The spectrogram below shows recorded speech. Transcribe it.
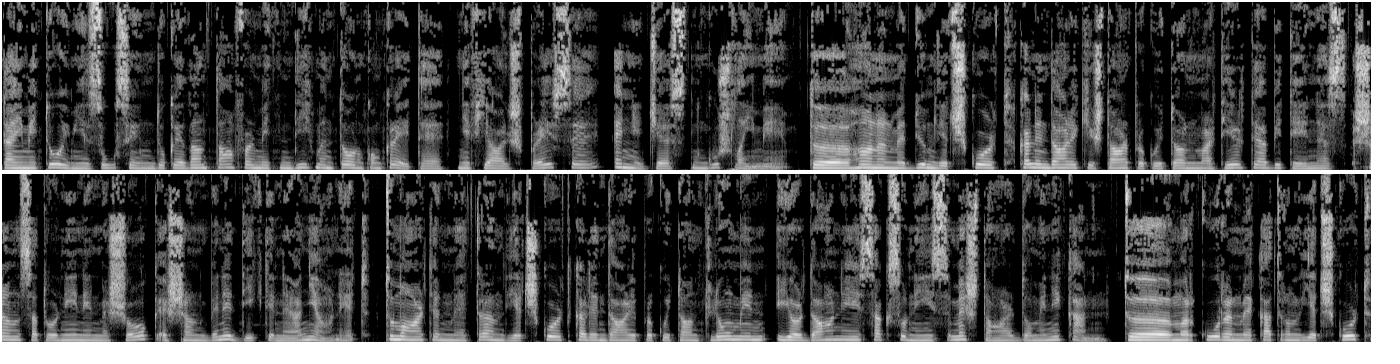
ta imitojmë Jezusin duke dhënë të afërmit ndihmën tonë konkrete, një fjalë shprese e një gjest ngushëllimi. Të hënën me 12 shkurt, kalendari kishtar përkujton martirët e Abitenës, Shën Saturninin me shokë e Shën Benediktin e Anjanit. Të martën me 13 shkurt kalendari përkujton të lumin Jordan i Saksonisë meshtar dominikan. Të mërkurën me 14 shkurt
